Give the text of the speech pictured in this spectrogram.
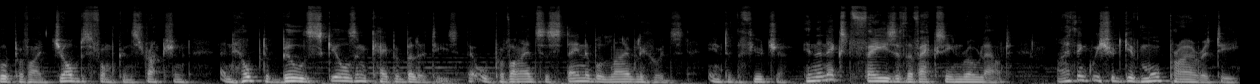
will provide jobs from construction and help to build skills and capabilities that will provide sustainable livelihoods into the future. In the next phase of the vaccine rollout, I think we should give more priority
